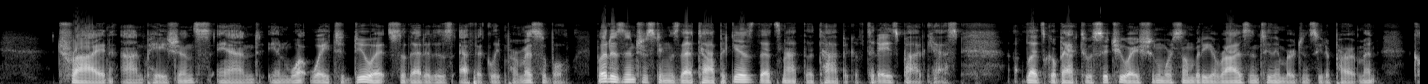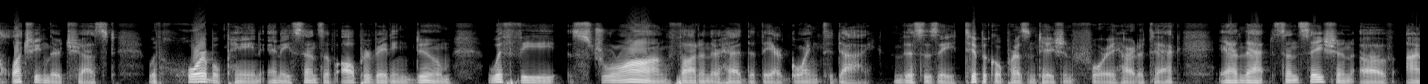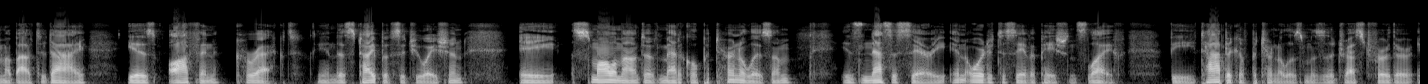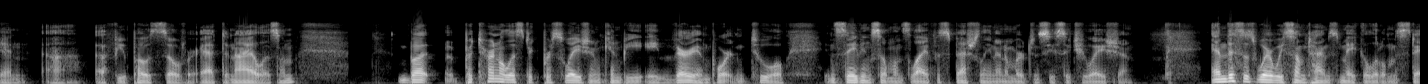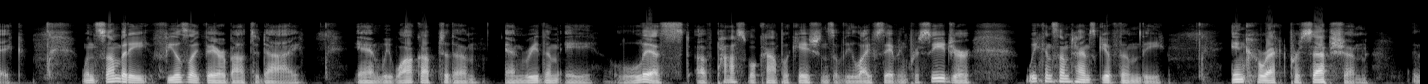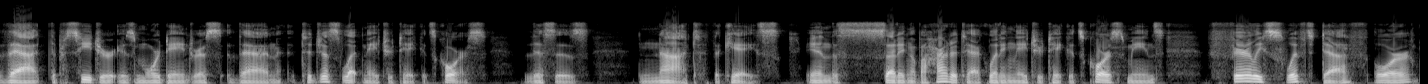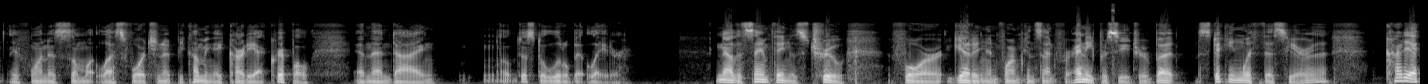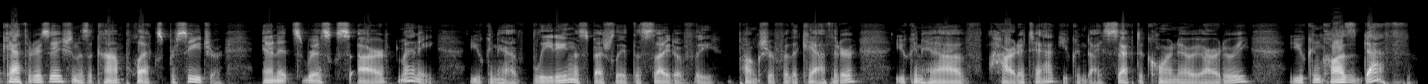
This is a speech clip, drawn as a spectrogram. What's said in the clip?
tried on patients and in what way to do it so that it is ethically permissible. But as interesting as that topic is, that's not the topic of today's podcast. Let's go back to a situation where somebody arrives into the emergency department clutching their chest with horrible pain and a sense of all pervading doom with the strong thought in their head that they are going to die. This is a typical presentation for a heart attack, and that sensation of I'm about to die is often correct. In this type of situation, a small amount of medical paternalism is necessary in order to save a patient's life. The topic of paternalism is addressed further in uh, a few posts over at Denialism. But paternalistic persuasion can be a very important tool in saving someone's life, especially in an emergency situation. And this is where we sometimes make a little mistake. When somebody feels like they are about to die, and we walk up to them and read them a list of possible complications of the life saving procedure, we can sometimes give them the incorrect perception that the procedure is more dangerous than to just let nature take its course. This is not the case. In the setting of a heart attack, letting nature take its course means fairly swift death, or, if one is somewhat less fortunate, becoming a cardiac cripple and then dying well, just a little bit later. Now, the same thing is true for getting informed consent for any procedure, but sticking with this here, uh, cardiac catheterization is a complex procedure, and its risks are many. You can have bleeding, especially at the site of the puncture for the catheter. You can have heart attack. You can dissect a coronary artery. You can cause death.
